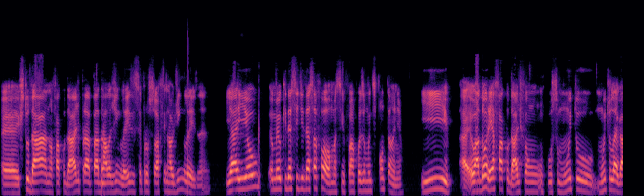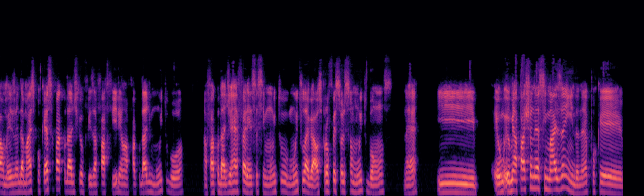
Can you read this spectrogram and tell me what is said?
é, estudar numa faculdade para dar aula de inglês e ser professor afinal de inglês, né? E aí eu, eu meio que decidi dessa forma, assim, foi uma coisa muito espontânea. E ah, eu adorei a faculdade, foi um curso muito, muito legal mesmo, ainda mais porque essa faculdade que eu fiz, a Fafiri, é uma faculdade muito boa, uma faculdade de referência, assim, muito, muito legal. Os professores são muito bons, né? E eu, eu me apaixonei assim mais ainda, né? Porque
